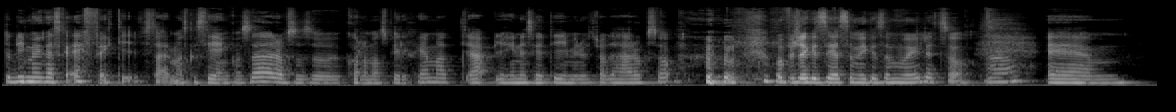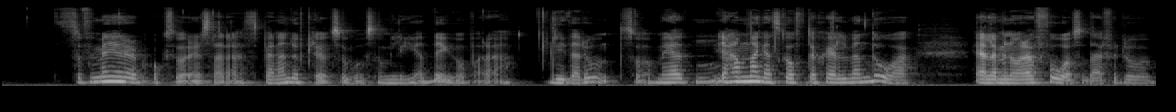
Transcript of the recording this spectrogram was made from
då blir man ju ganska effektiv. Så här, man ska se en konsert och så, så kollar man spelschemat. Ja, jag hinner se tio minuter av det här också. och försöker se så mycket som möjligt så. Ja. Ehm, Så för mig har det också varit en så här spännande upplevelse att gå som ledig och bara glida runt. Så. Men jag, Mm. jag hamnar ganska ofta själv ändå. Eller med några få sådär för då mm,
